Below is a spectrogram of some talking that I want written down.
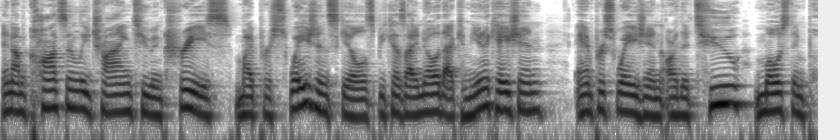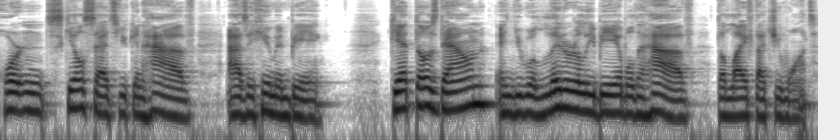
and I'm constantly trying to increase my persuasion skills because I know that communication and persuasion are the two most important skill sets you can have as a human being. Get those down, and you will literally be able to have the life that you want.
